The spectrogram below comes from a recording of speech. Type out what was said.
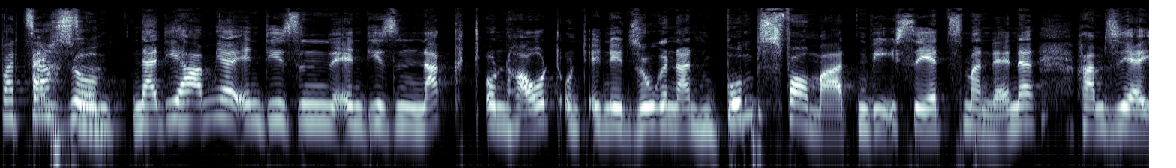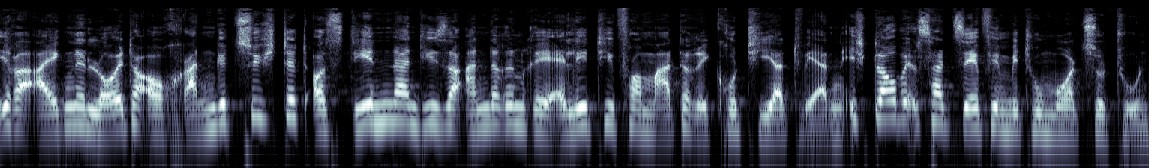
Was sagst Also, du? na, die haben ja in diesen, in diesen Nackt und Haut und in den sogenannten Bums-Formaten, wie ich sie jetzt mal nenne, haben sie ja ihre eigenen Leute auch rangezüchtet, aus denen dann diese anderen Reality-Formate rekrutiert werden. Ich glaube, es hat sehr viel mit Humor zu tun.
